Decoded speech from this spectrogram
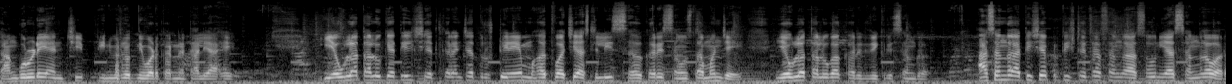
गांगुर्डे यांची बिनविरोध निवड करण्यात आली आहे. येवला तालुक्यातील शेतकऱ्यांच्या दृष्टीने महत्त्वाची असलेली सहकारी संस्था म्हणजे येवला तालुका खरेदी विक्री संघ. हा संघ अतिशय प्रतिष्ठेचा संघ असून या संघावर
